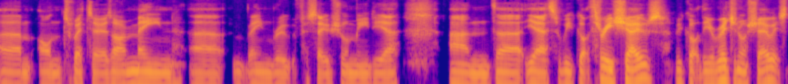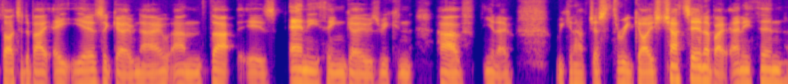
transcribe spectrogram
um, on Twitter as our main uh, main route for social media. And uh, yeah, so we've got three shows. We've got the original show. It started about eight years ago now, and that is anything goes. We can have you know we can have just three guys chatting about anything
